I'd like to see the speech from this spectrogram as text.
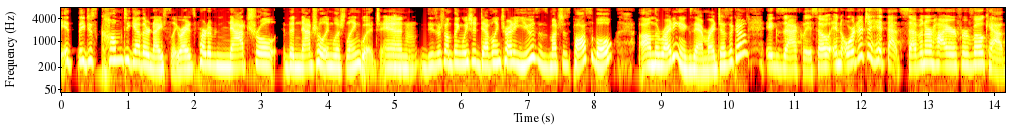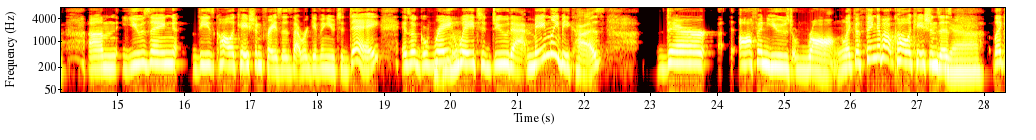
mean, it, they just come together nicely, right? It's part of natural, the natural English language. And Mm-hmm. these are something we should definitely try to use as much as possible on the writing exam, right, Jessica? Exactly. So in order to hit that seven or higher for vocab, um, using these collocation phrases that we're giving you today is a great Mhm. way to do that, mainly because they're often used wrong. Like the thing about collocations is yeah. like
